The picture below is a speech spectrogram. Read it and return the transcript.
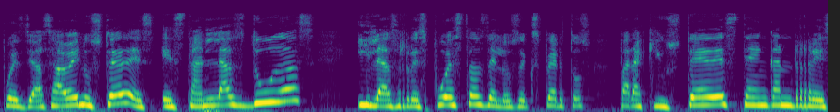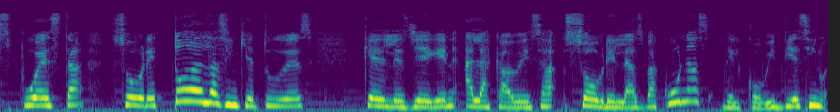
Pues ya saben ustedes, están las dudas y las respuestas de los expertos para que ustedes tengan respuesta sobre todas las inquietudes que les lleguen a la cabeza sobre las vacunas del COVID-19.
